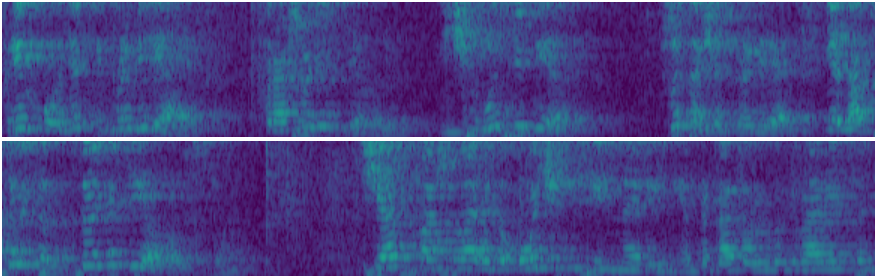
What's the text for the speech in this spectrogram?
приходит и проверяет, хорошо ли сделали. Ничего себе! Что значит проверять? Нет, а кто это, кто это делал все? Сейчас пошла, это очень сильная линия, про которую вы говорите.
